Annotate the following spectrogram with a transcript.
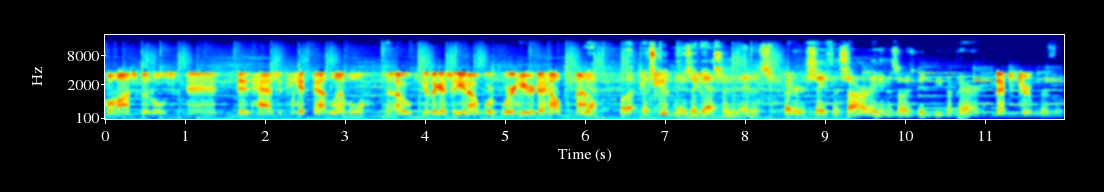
local hospitals, and it hasn't hit that level. So, you know, like I said, you know, we're, we're here to help them out. Yeah, well, that's we good news, I guess, and, and it's better safe than sorry, and it's always good to be prepared. That's true. Perfect.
